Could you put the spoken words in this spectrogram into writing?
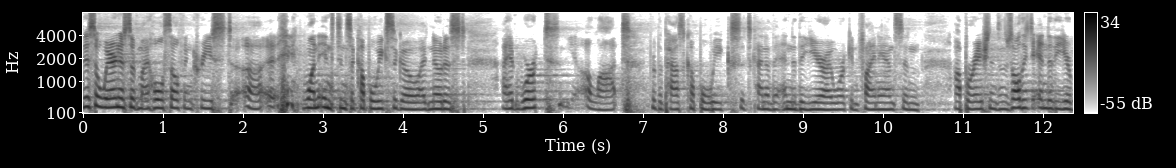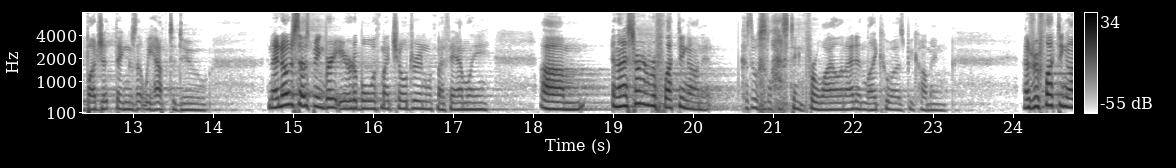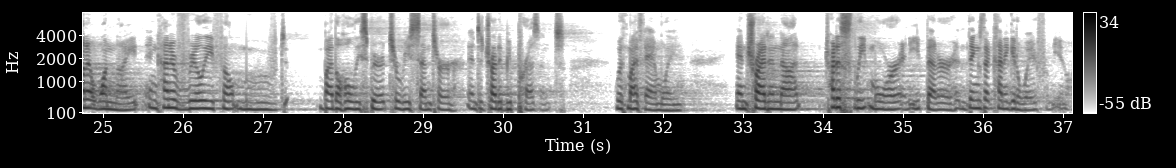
This awareness of my whole self increased. Uh, one instance, a couple weeks ago, I noticed I had worked a lot for the past couple weeks. It's kind of the end of the year. I work in finance and operations, and there's all these end of the year budget things that we have to do. And I noticed I was being very irritable with my children, with my family. Um, and then I started reflecting on it because it was lasting for a while and I didn't like who I was becoming. I was reflecting on it one night and kind of really felt moved by the Holy Spirit to recenter and to try to be present with my family and try to not, try to sleep more and eat better and things that kind of get away from you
